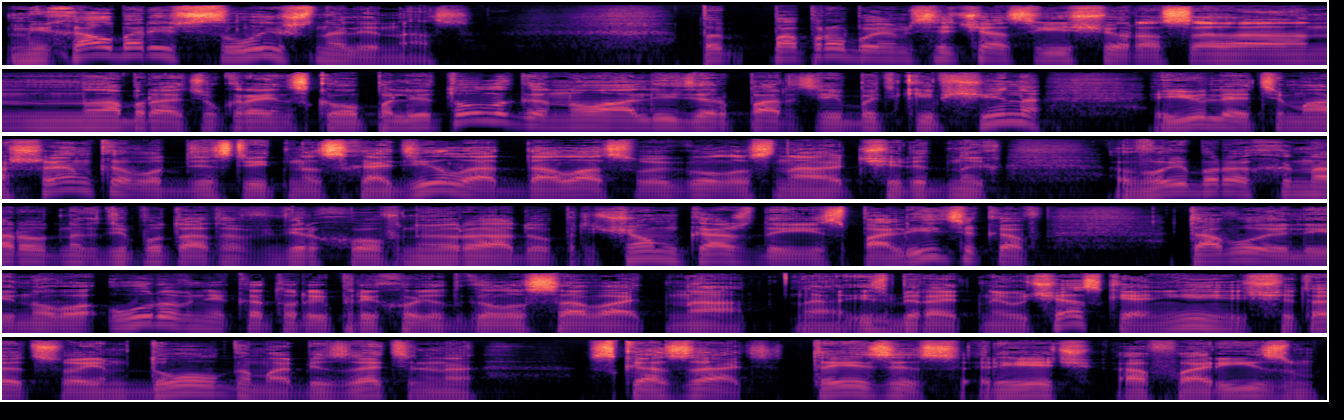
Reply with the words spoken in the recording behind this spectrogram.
Михаил Борисович, слышно ли нас? Попробуем сейчас еще раз э, набрать украинского политолога. Ну а лидер партии «Батькивщина» Юлия Тимошенко вот действительно сходила, отдала свой голос на очередных выборах народных депутатов в Верховную Раду. Причем каждый из политиков того или иного уровня, которые приходят голосовать на э, избирательные участки, они считают своим долгом обязательно сказать тезис, речь, афоризм,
